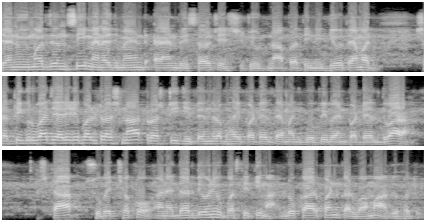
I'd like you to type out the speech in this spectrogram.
જેનું ઇમરજન્સી મેનેજમેન્ટ એન્ડ રિસર્ચ ઇન્સ્ટિટ્યૂટના પ્રતિનિધિઓ તેમજ શક્તિકૃપા ચેરિટેબલ ટ્રસ્ટના ટ્રસ્ટી જીતેન્દ્રભાઈ પટેલ તેમજ ગોપીબેન પટેલ દ્વારા સ્ટાફ શુભેચ્છકો અને દર્દીઓની ઉપસ્થિતિમાં લોકાર્પણ કરવામાં આવ્યું હતું.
